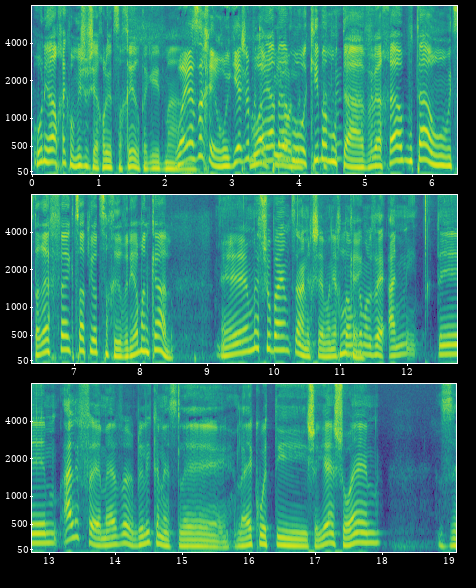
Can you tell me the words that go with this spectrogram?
הוא נראה לך כמו מישהו שיכול להיות שכיר, תגיד, מה... הוא היה שכיר, הוא הגיע שם הוא בתור פיון. הוא הקים עמותה, ואחרי העמותה הוא מצטרף אה, קצת להיות שכיר ונהיה מנכ"ל. איפשהו באמצע, אני חושב, אני אחתום אוקיי. גם על זה. אני, א', מעבר, בלי להיכנס ל- לאקוויטי שיש או אין, זה,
